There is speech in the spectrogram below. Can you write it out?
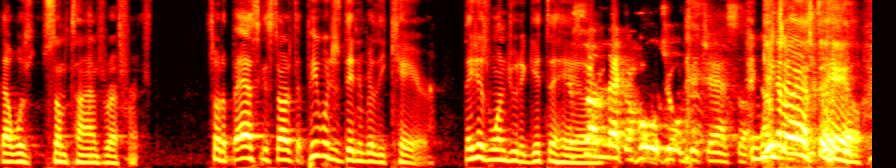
that was sometimes referenced. So the basket started to, people just didn't really care. They just wanted you to get to hell. It's hell. something that can hold your bitch ass up. Get your ass to hell.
